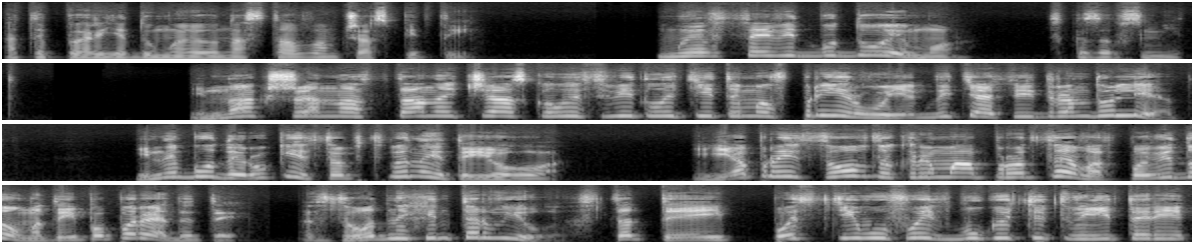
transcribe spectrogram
А тепер, я думаю, настав вам час піти, Ми все відбудуємо, сказав Сміт. Інакше настане час, коли світ летітиме в прірву, як дитячий драндулет, і не буде руки, щоб спинити його. Я прийшов, зокрема, про це вас повідомити і попередити. Жодних інтерв'ю, статей, постів у Фейсбуку чи Твіттері.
